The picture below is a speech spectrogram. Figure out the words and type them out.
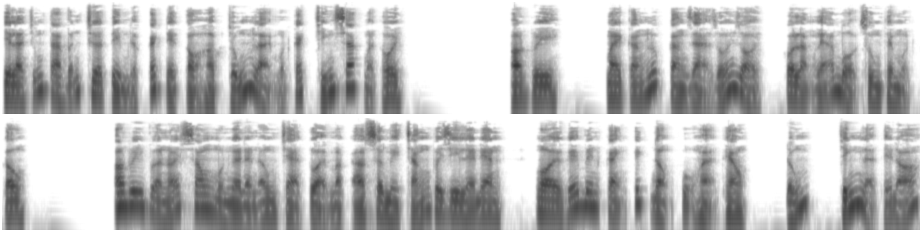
Chỉ là chúng ta vẫn chưa tìm được cách để tổ hợp chúng lại một cách chính xác mà thôi. Audrey, mày càng lúc càng giả dối rồi, cô lặng lẽ bổ sung thêm một câu. Audrey vừa nói xong một người đàn ông trẻ tuổi mặc áo sơ mi trắng với gilet đen ngồi ở ghế bên cạnh kích động phụ họa theo. Đúng, chính là thế đó.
